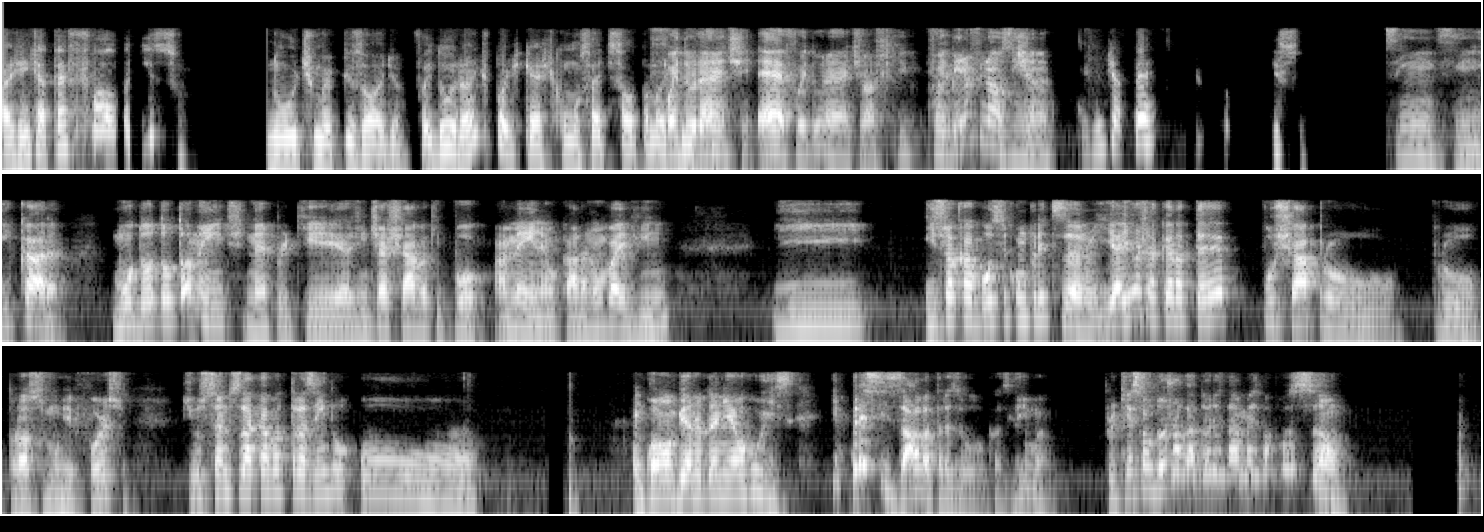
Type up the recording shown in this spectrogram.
A gente até fala disso no último episódio. Foi durante o podcast como o Sete solta notícia. Foi durante? É, foi durante. Eu acho que foi bem no finalzinho, né? A gente até isso. Sim, sim. E, cara, mudou totalmente, né? Porque a gente achava que, pô, amém, né? O cara não vai vir. E isso acabou se concretizando. E aí eu já quero até puxar pro, pro próximo reforço, que o Santos acaba trazendo o, o colombiano Daniel Ruiz E precisava trazer o Lucas Lima, porque são dois jogadores da mesma posição.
